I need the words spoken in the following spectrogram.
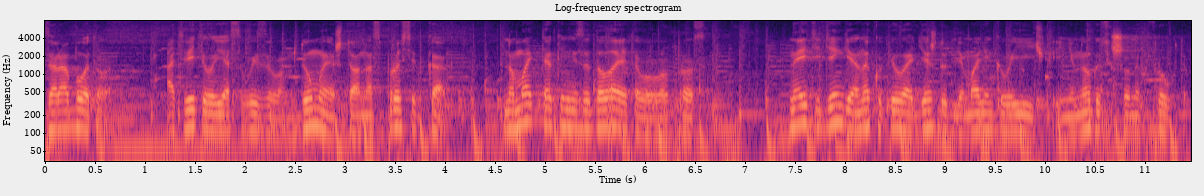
«Заработала», – ответила я с вызовом, думая, что она спросит как. Но мать так и не задала этого вопроса. На эти деньги она купила одежду для маленького яичка и немного сушеных фруктов.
